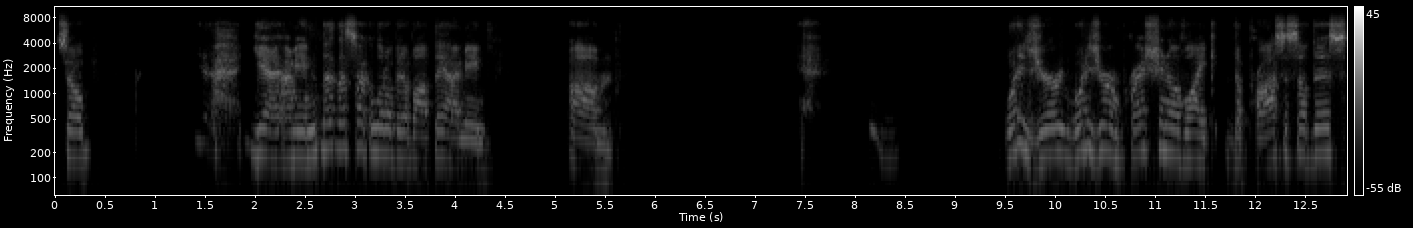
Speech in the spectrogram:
So, yeah, I mean, let, us talk a little bit about that. I mean, um, what is your what is your impression of like the process of this?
